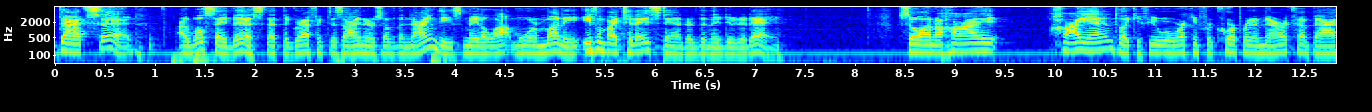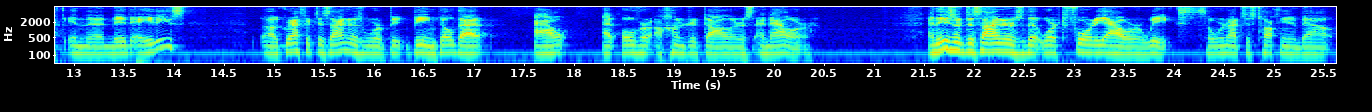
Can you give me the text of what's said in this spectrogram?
That said, I will say this that the graphic designers of the 90s made a lot more money, even by today's standard, than they do today. So, on a high high end, like if you were working for corporate America back in the mid 80s, uh, graphic designers were be- being billed at, out at over $100 an hour. And these are designers that worked 40 hour weeks. So, we're not just talking about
